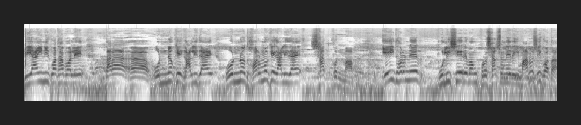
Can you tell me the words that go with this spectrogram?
বেআইনি কথা বলে, তারা অন্যকে গালি দেয়, অন্য ধর্মকে গালি দেয়, সাত খুন মাপ। এই ধরনের পুলিশের এবং প্রশাসনের এই মানসিকতা,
